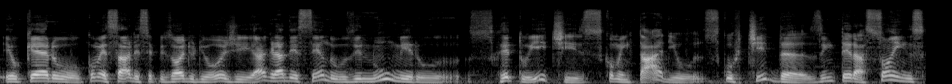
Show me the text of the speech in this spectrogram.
Eu quero começar esse episódio de hoje agradecendo os inúmeros retweets, comentários, curtidas, interações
